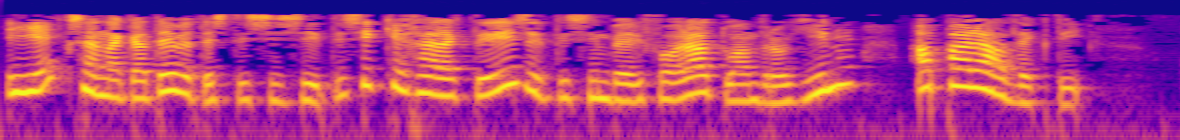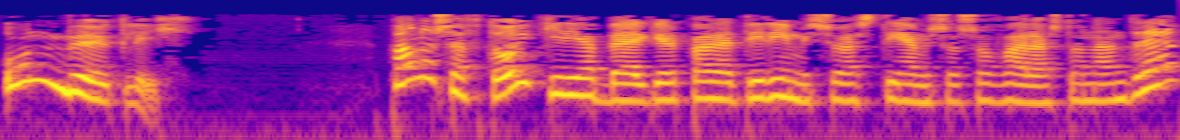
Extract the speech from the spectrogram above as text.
Η Έξ ανακατεύεται στη συζήτηση και χαρακτηρίζει τη συμπεριφορά του ανδρογίνου απαράδεκτη, unmöglich. Πάνω σε αυτό η κυρία Μπέργκερ παρατηρεί μισοαστία μισοσοβαρά στον Ανδρέα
